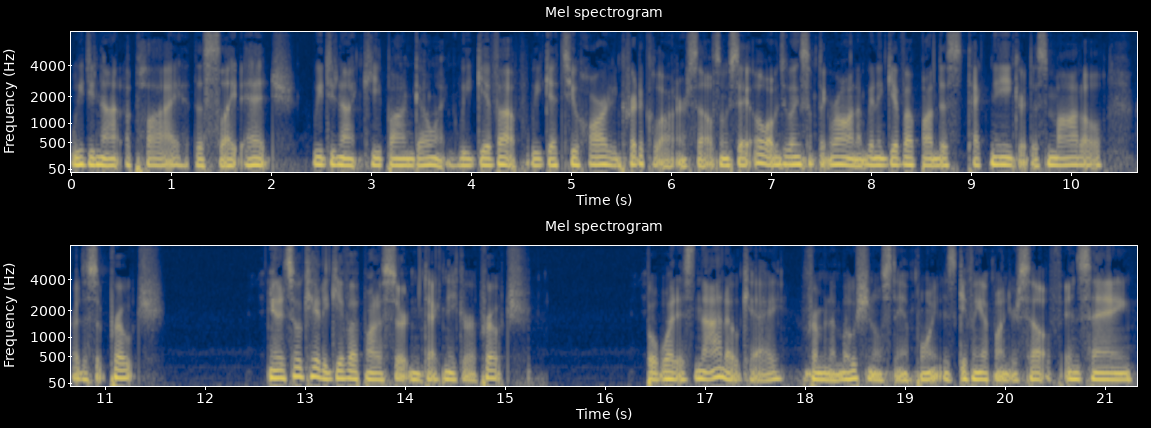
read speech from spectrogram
We do not apply the slight edge. We do not keep on going. We give up. We get too hard and critical on ourselves. And we say, oh, I'm doing something wrong. I'm going to give up on this technique or this model or this approach. And it's okay to give up on a certain technique or approach. But what is not okay from an emotional standpoint is giving up on yourself and saying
